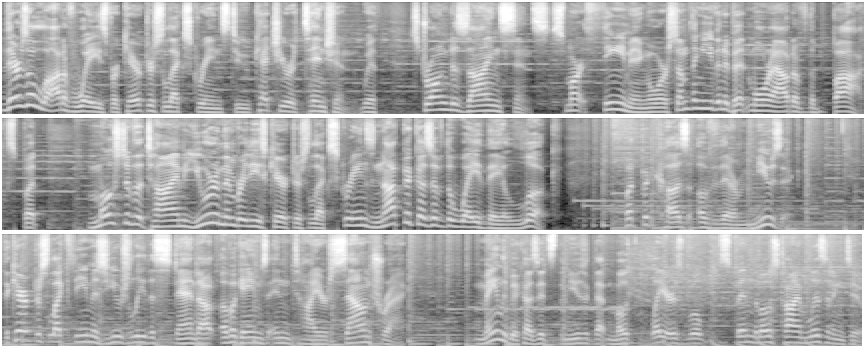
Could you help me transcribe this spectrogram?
There's a lot of ways for character select screens to catch your attention, with strong design sense, smart theming, or something even a bit more out of the box, but most of the time you remember these character select screens not because of the way they look, but because of their music. The character select theme is usually the standout of a game's entire soundtrack, mainly because it's the music that most players will spend the most time listening to.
